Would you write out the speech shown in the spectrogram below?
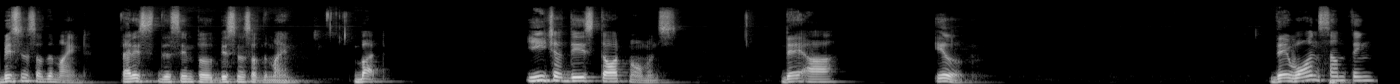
Business of the mind. That is the simple business of the mind. But each of these thought moments, they are ill they want something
